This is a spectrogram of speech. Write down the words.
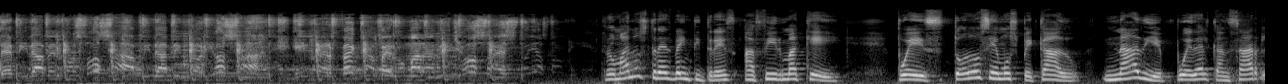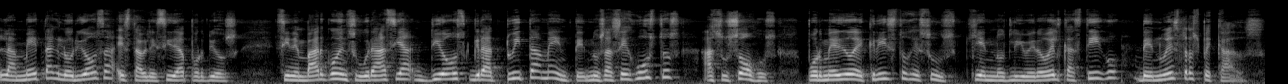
De vida vergonzosa, vida victoriosa, imperfecta pero maravillosa. Estoy hasta... Romanos 3:23 afirma que pues todos hemos pecado, nadie puede alcanzar la meta gloriosa establecida por Dios. Sin embargo, en su gracia, Dios gratuitamente nos hace justos a sus ojos por medio de Cristo Jesús, quien nos liberó del castigo de nuestros pecados.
